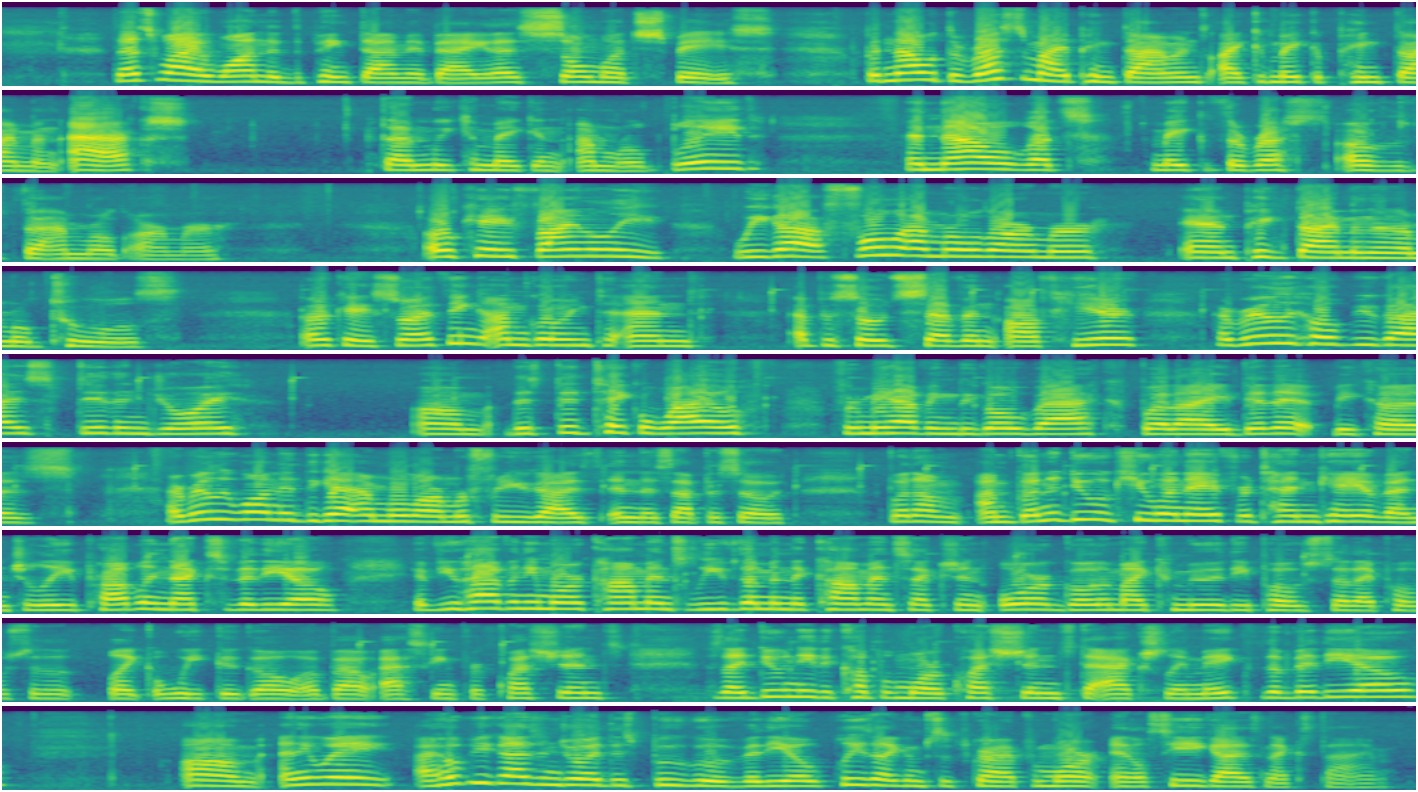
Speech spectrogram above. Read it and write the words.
That's why I wanted the pink diamond bag. That's so much space. But now with the rest of my pink diamonds, I can make a pink diamond axe. Then we can make an emerald blade. And now let's make the rest of the emerald armor. Okay, finally, we got full emerald armor and pink diamond and emerald tools. Okay, so I think I'm going to end episode 7 off here. I really hope you guys did enjoy. Um, this did take a while for me having to go back, but I did it because I really wanted to get emerald armor for you guys in this episode. But um, I'm going to do a Q&A for 10k eventually, probably next video. If you have any more comments, leave them in the comment section or go to my community post that I posted like a week ago about asking for questions. Because I do need a couple more questions to actually make the video. Um, anyway, I hope you guys enjoyed this Boo video. Please like and subscribe for more, and I'll see you guys next time.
